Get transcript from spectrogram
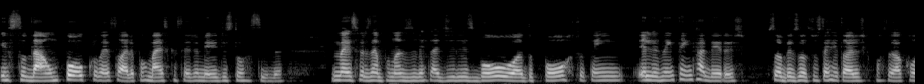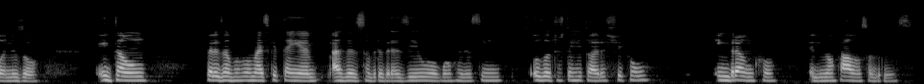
estudar um pouco da história, por mais que seja meio distorcida. Mas, por exemplo, nas universidades de Lisboa, do Porto, tem, eles nem têm cadeiras sobre os outros territórios que Portugal colonizou. Então, por exemplo, por mais que tenha, às vezes, sobre o Brasil ou alguma coisa assim, os outros territórios ficam em branco. Eles não falam sobre isso.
